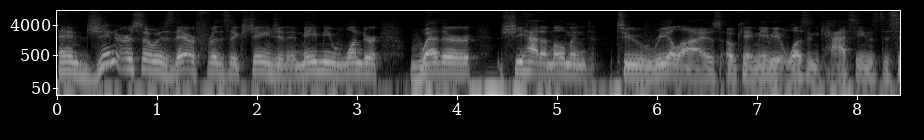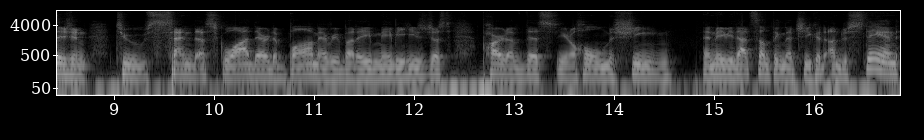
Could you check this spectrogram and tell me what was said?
And Jyn Erso is there for this exchange, and it made me wonder whether she had a moment to realize, okay, maybe it wasn't Cassian's decision to send a squad there to bomb everybody. Maybe he's just part of this, you know, whole machine. And maybe that's something that she could understand,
